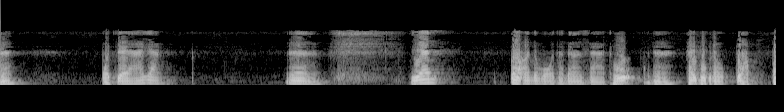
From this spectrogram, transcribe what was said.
นะหมดเวลายังเออยันก็อนุโมทนาสาธุนะให้พวกเรากลับไป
